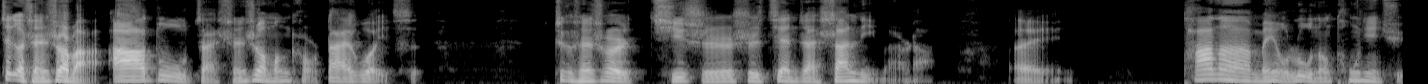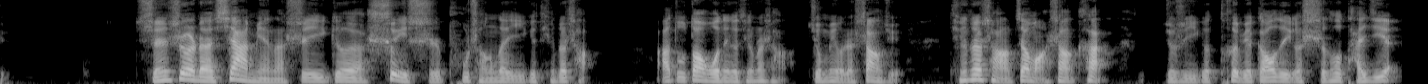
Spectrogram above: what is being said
这个神社吧，阿杜在神社门口待过一次。这个神社其实是建在山里面的，哎，它呢没有路能通进去。神社的下面呢是一个碎石铺成的一个停车场，阿杜到过那个停车场就没有再上去。停车场再往上看就是一个特别高的一个石头台阶，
